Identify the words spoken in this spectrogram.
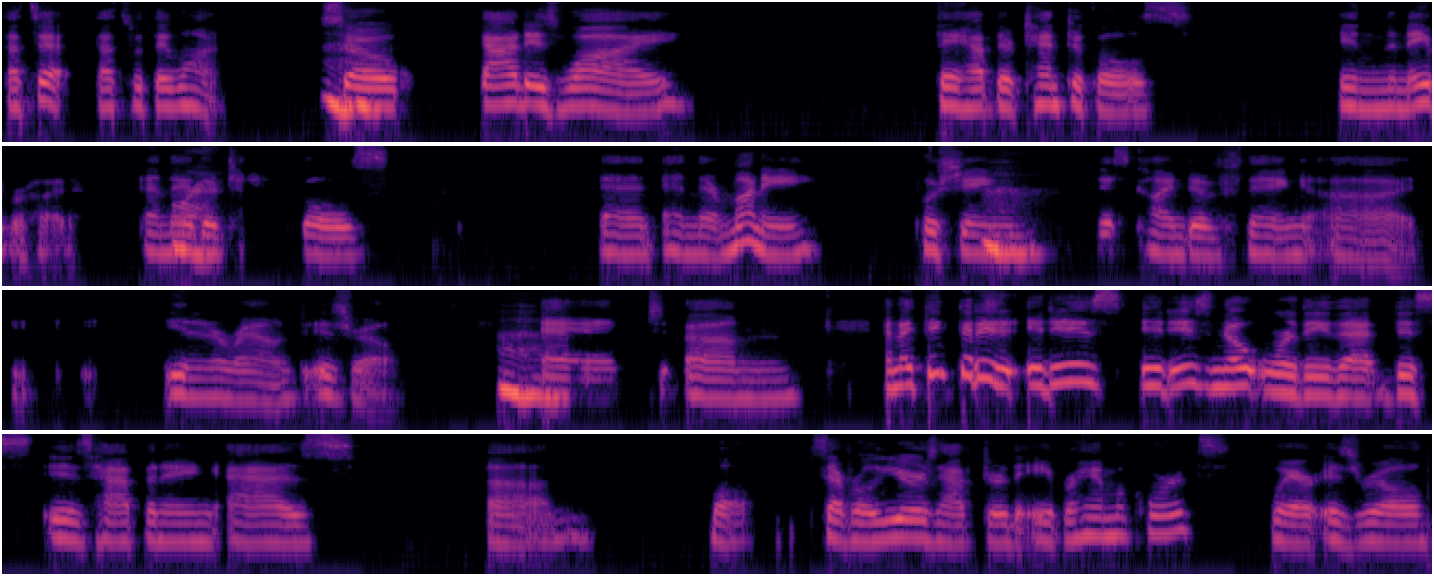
That's it. That's what they want. So that is why they have their tentacles in the neighborhood and they have their tentacles and and their money pushing Mhm. this kind of thing uh, in and around Israel. Mhm. And um, and I think that it, it is it is noteworthy that this is happening as um, well several years after the Abraham Accords, where Israel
